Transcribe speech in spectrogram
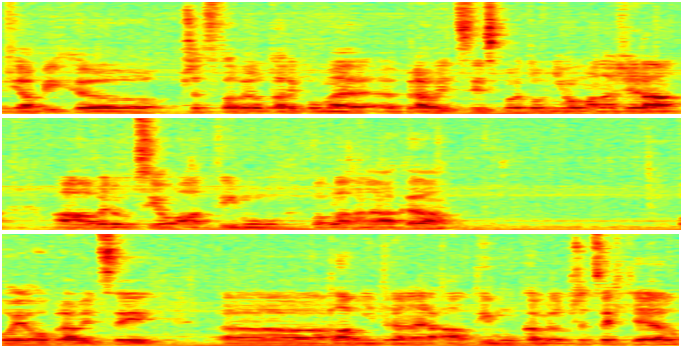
Já bych představil tady po mé pravici sportovního manažera a vedoucího A týmu Pavla Hanáka. Po jeho pravici hlavní trenér A týmu Kamil Přecechtěl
